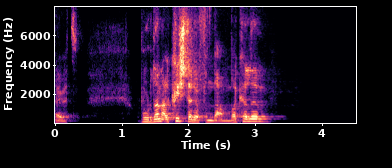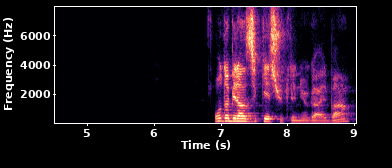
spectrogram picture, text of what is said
Evet. Buradan akış tarafından bakalım. O da birazcık geç yükleniyor galiba.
